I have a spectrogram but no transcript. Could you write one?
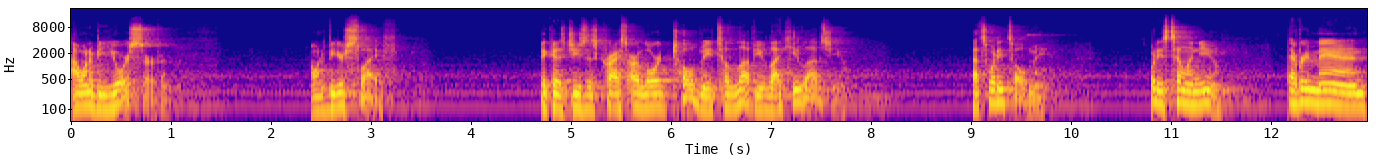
I want to be your servant. I want to be your slave. Because Jesus Christ, our Lord, told me to love you like he loves you. That's what he told me. That's what he's telling you. Every man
